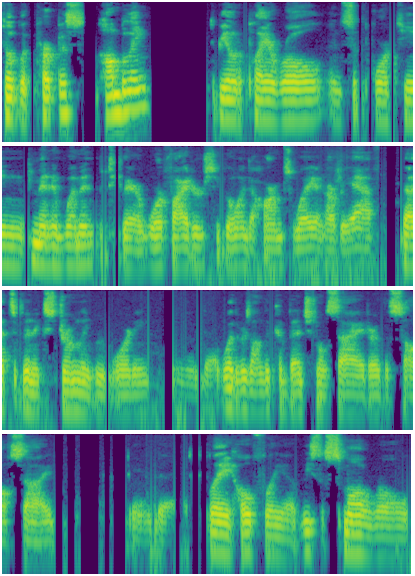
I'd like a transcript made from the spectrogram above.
filled with purpose, humbling to be able to play a role in supporting men and women, particularly our war fighters who go into harm's way on our behalf. That's been extremely rewarding, and, uh, whether it was on the conventional side or the SOF side, and uh, to play hopefully at least a small role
